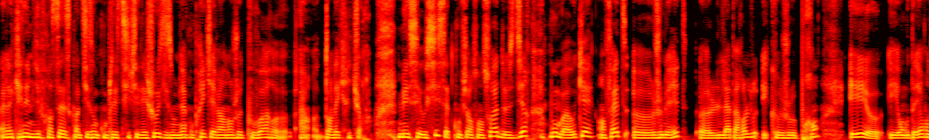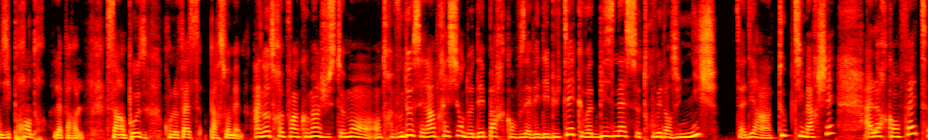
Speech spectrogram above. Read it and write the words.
à l'Académie française quand ils ont complexifié les choses. Ils ont bien compris qu'il y avait un enjeu de pouvoir euh, dans l'écriture. Mais c'est aussi cette confiance en soi de se dire bon bah ok, en fait, euh, je mérite euh, la parole et que je prends. Et, et d'ailleurs, on dit prendre la parole. Ça impose qu'on le fasse par soi-même. Un autre point commun justement entre vous deux, c'est l'impression de départ quand vous avez débuté que votre business se trouvait dans une niche c'est-à-dire un tout petit marché, alors qu'en fait,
